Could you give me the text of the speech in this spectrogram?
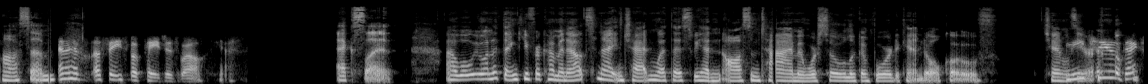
Awesome. And I have a Facebook page as well. Yeah. Excellent. Uh, well, we want to thank you for coming out tonight and chatting with us. We had an awesome time, and we're so looking forward to Candle Cove Channel Me Zero. too. Thanks.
